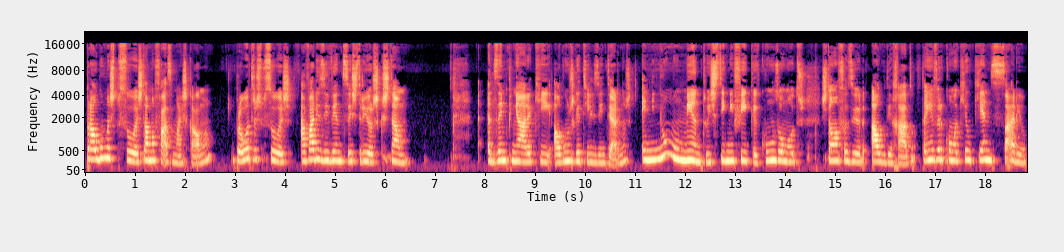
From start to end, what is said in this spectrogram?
para algumas pessoas está uma fase mais calma, para outras pessoas há vários eventos exteriores que estão a desempenhar aqui alguns gatilhos internos. Em nenhum momento isto significa que uns ou outros estão a fazer algo de errado. Tem a ver com aquilo que é necessário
